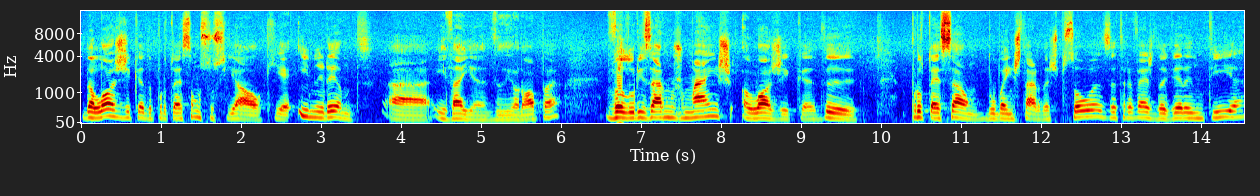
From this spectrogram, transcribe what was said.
da lógica de proteção social que é inerente à ideia de Europa, valorizarmos mais a lógica de proteção do bem-estar das pessoas através da garantia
